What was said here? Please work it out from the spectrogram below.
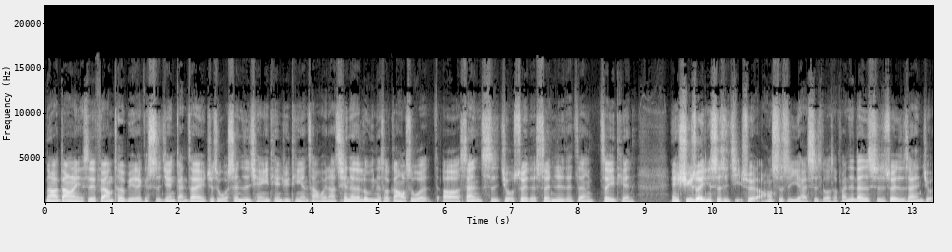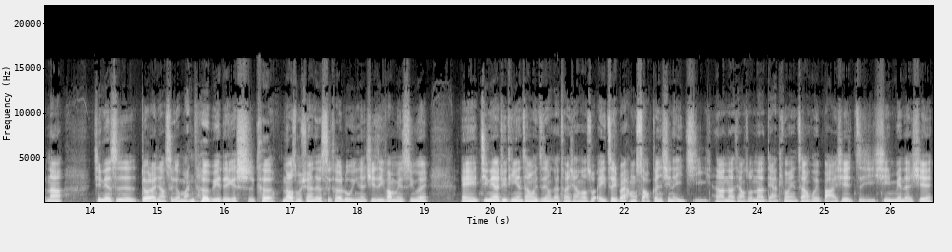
那当然也是非常特别的一个时间，赶在就是我生日前一天去听演唱会。那现在在录音的时候，刚好是我呃三十九岁的生日的这样这一天。诶，虚岁已经四十几岁了，好像四十一还是四十多少，反正但是实岁是三十九。那今天是对我来讲是个蛮特别的一个时刻。那为什么选择这个时刻录音呢？其实一方面是因为，诶，今天要去听演唱会之前，我才突然想到说，诶，这礼拜好像少更新了一集啊。那想说，那等下听完演唱会，把一些自己心里面的一些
